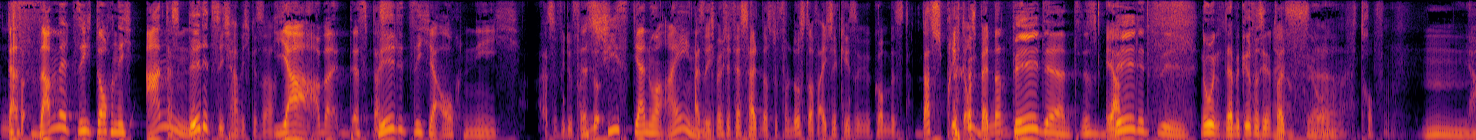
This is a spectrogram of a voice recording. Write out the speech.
das sammelt sich doch nicht an. das bildet sich, habe ich gesagt. Ja, aber das, bildet sich ja auch nicht. Also wie du von Das Lu- schießt ja nur ein. Also ich möchte festhalten, dass du von Lust auf Eichelkäse gekommen bist. Das spricht aus Bändern. bildet, das Ja. bildet sich. Nun, der Begriff ist jedenfalls Ja, ja. Äh, Tropfen. Ja.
